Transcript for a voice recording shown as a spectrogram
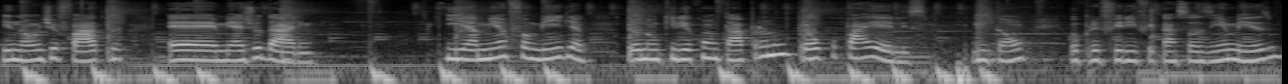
e não de fato é, me ajudarem. E a minha família, eu não queria contar para não preocupar eles. Então, eu preferi ficar sozinha mesmo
